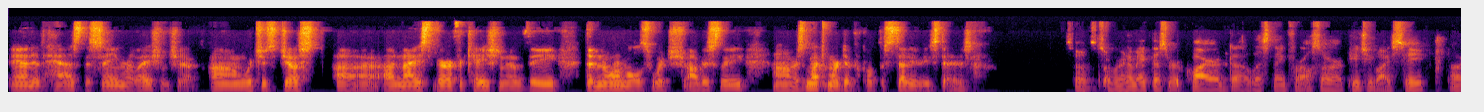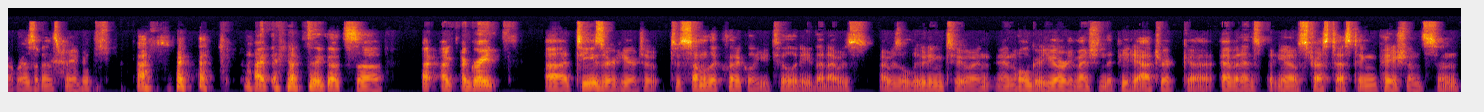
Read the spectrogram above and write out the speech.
and it has the same relationship, um, which is just uh, a nice verification of the the normals, which obviously um, is much more difficult to study these days. So, so we're going to make this a required uh, listening for also our PGYC uh, residents, maybe. I, I, think that's uh, a, a great uh, teaser here to to some of the clinical utility that I was I was alluding to, and and Holger, you already mentioned the pediatric uh, evidence, but you know, stress testing patients and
